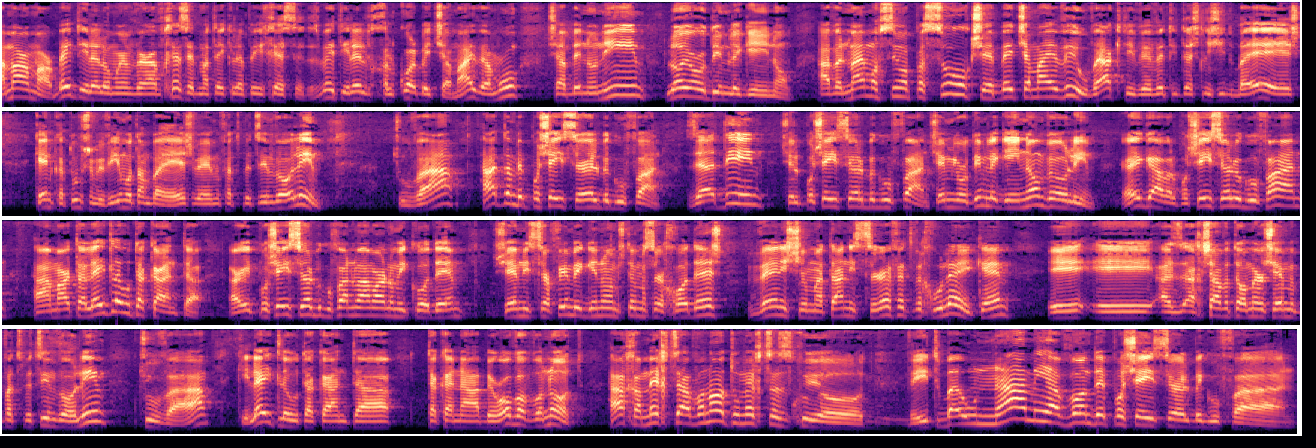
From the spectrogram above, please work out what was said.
אמר מר, בית הלל אומרים ורב חסד מטה כלפי חסד. אז בית הלל חלקו על בית שמאי ואמרו שהבינוניים לא יורדים לגיהינום. אבל מה הם עושים בפסוק שבית שמאי הביאו? והכתיב והבאתי את השלישית באש, כן, כתוב שמביאים אותם באש והם מפצפצים ועולים. תשובה, הטם בפושעי ישראל בגופן. זה הדין של פושעי ישראל בגופן, שהם יורדים לגיהינום ועולים. רגע, אבל פושעי ישראל בגופן, האמרת לית להו תקנת. הרי פושעי ישראל בגופן, מה אמרנו מקודם? שהם נשרפים בגיהינום 12 חודש, ונשמתה נשרפת וכולי, כן? אה, אה, אז עכשיו אתה אומר שהם מפצפצים ועולים? תשובה, כי לית להו תקנת, תקנה ברוב עוונות. הכא מחצה עוונות ומחצה זכויות. והתבעונה מעוון דפושעי ישראל בגופן.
